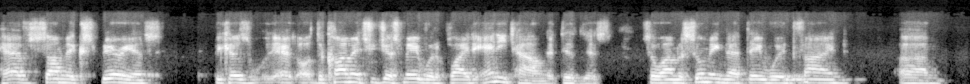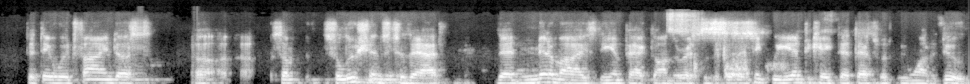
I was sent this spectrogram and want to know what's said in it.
have some experience because uh, the comments you just made would apply to any town that did this. So I'm assuming that they would find, um, that they would find us uh, uh some solutions to that that minimize the impact on the rest of the, because I think we indicate that that's what we want to do.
